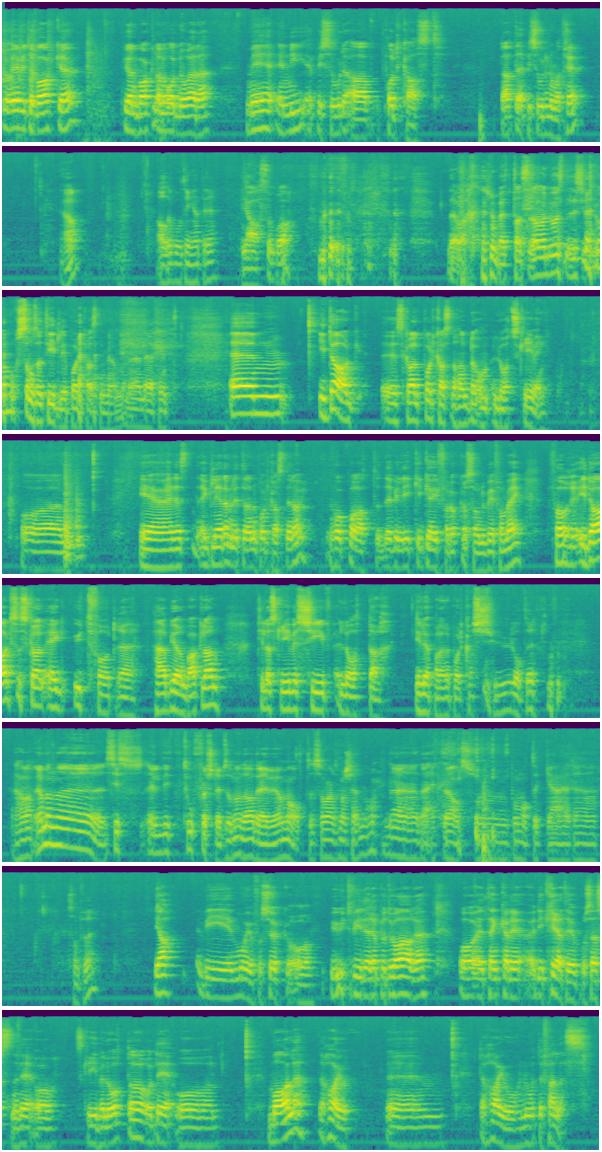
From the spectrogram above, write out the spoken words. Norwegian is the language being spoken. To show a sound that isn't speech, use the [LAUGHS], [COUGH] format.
Da er vi tilbake, Bjørn Bakeland og Odd Noreide, med en ny episode av podkast. Dette er episode nummer tre. Ja. Alle gode ting er tre. Ja, så bra. [LAUGHS] det var noe bedre. jeg var- du var morsom så tidlig i podkasten, Bjørn, men det, er fint. Um, I dag eh, skal podkasten handle om låtskriving. Og em, jeg, jeg gleder meg litt til denne podkasten i dag. Jeg håper at det blir like gøy for dere som det blir for meg. For i dag så skal jeg utfordre Herbjørn Bakland til å skrive syv låter i løpet av denne podkasten. Sju låter. [LAUGHS] Ja, ja men uh, sist, eller de to første episodene, da drev vi og malte. Så hva er det som har skjedd nå? Det, det er et eller annet som på en måte ikke er uh, som før. Ja, vi må jo forsøke å utvide repertoaret. Og jeg tenker det, de kreative prosessene, det å skrive låter og det å male, det har jo eh, Det har jo noe til felles.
